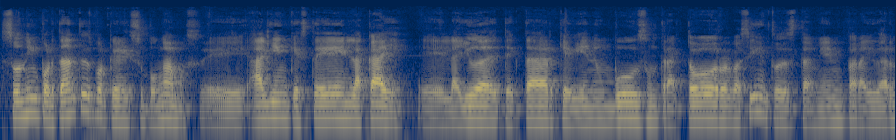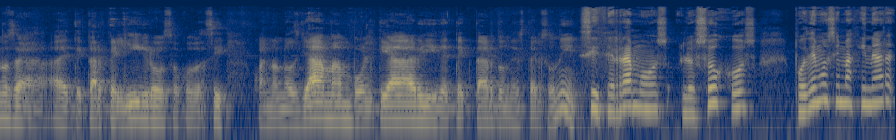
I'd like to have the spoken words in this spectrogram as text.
son importantes porque supongamos eh, alguien que esté en la calle le ayuda a detectar que viene un bus, un tractor o algo así, entonces también para ayudarnos a detectar peligros o cosas así cuando nos llaman, voltear y detectar dónde está el sonido. Si cerramos los ojos, podemos imaginar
